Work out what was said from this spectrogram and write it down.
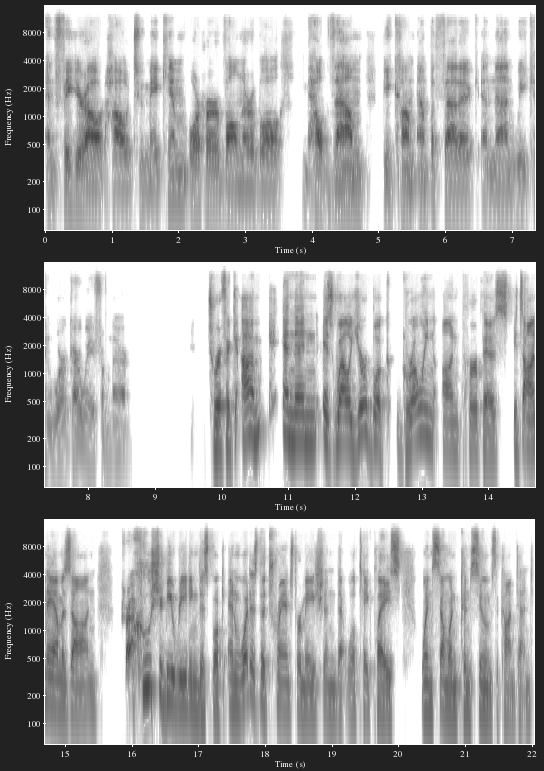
and figure out how to make him or her vulnerable, help them become empathetic, and then we can work our way from there. Terrific. Um, and then as well, your book, Growing on Purpose, it's on Amazon. Correct. Who should be reading this book and what is the transformation that will take place when someone consumes the content?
